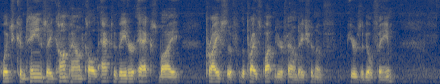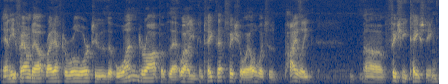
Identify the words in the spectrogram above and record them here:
which contains a compound called Activator X by Price of the Price Pottenger Foundation of years ago fame. And he found out right after World War II that one drop of that, well, you can take that fish oil, which is highly uh, fishy tasting,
